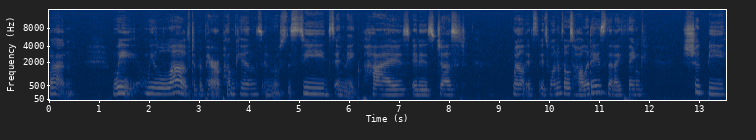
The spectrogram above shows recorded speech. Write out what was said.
fun. We we love to prepare our pumpkins and roast the seeds and make pies. It is just well, it's it's one of those holidays that I think should be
